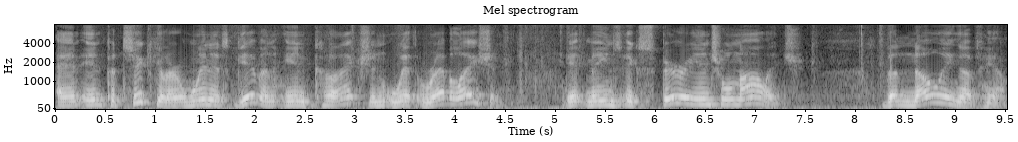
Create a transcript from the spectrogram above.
and in particular, when it's given in connection with revelation, it means experiential knowledge, the knowing of Him.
